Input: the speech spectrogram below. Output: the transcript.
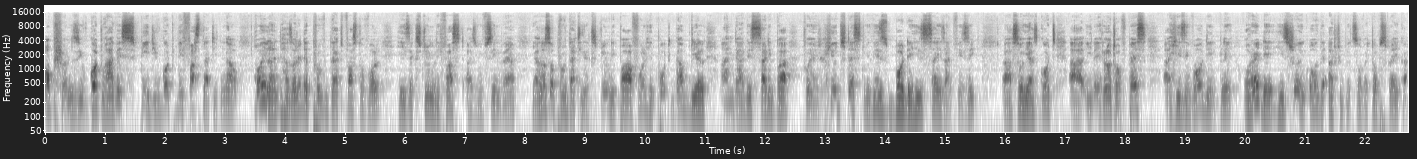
options, you've got to have a speed, you've got to be fast at it. Now, Højlund has already proved that, first of all, he is extremely fast, as we've seen there. He has also proved that he's extremely powerful. He put Gabriel and uh, this Saliba to a huge test with his body, his size and physique. Uh, so he has got uh, a lot of pace. Uh, he's involved in play. Already, he's showing all the attributes of a top striker.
